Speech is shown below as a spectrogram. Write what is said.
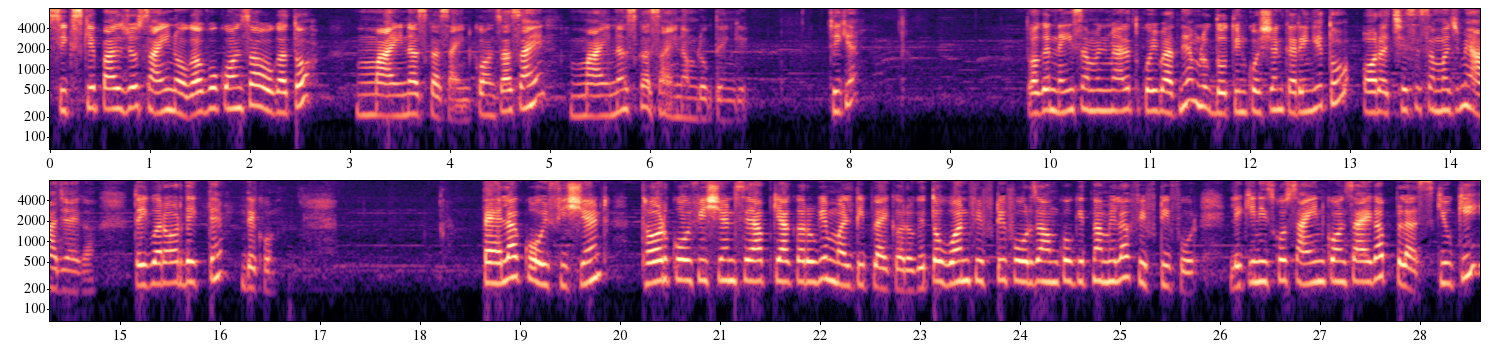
सिक्स के पास जो साइन होगा, वो कौन सा होगा तो? माइनस का साइन कौन सा साइन माइनस का साइन हम लोग देंगे। ठीक है? तो अगर नहीं समझ में आ रहा तो कोई बात नहीं, हम लोग दो तीन क्वेश्चन करेंगे तो और अच्छे से समझ में आ जाएगा। तो एक बार और देखते हैं। देखो, पहला कोएफिशिएंट थर्ड कोफिशियंट से आप क्या करोगे? मल्टीप्लाई करोगे। तो 154 फिफ्टी फोर से हमको कितना मिला? 54 लेकिन इसको साइन कौन सा आएगा? प्लस क्योंकि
